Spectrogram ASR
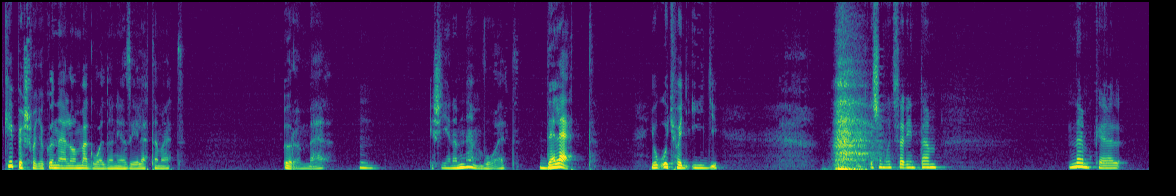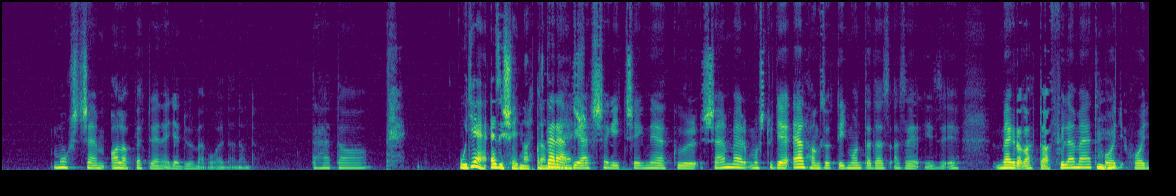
képes vagyok önállóan megoldani az életemet. Örömmel. Hmm. És ilyenem nem volt. De lett. Jó, úgyhogy így. És amúgy szerintem nem kell most sem alapvetően egyedül megoldanod. Tehát a... Ugye? Ez is egy nagy tanulás. A terápiás segítség nélkül sem, mert most ugye elhangzott, így mondtad, az, az, az megragadta a fülemet, uh-huh. hogy, hogy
